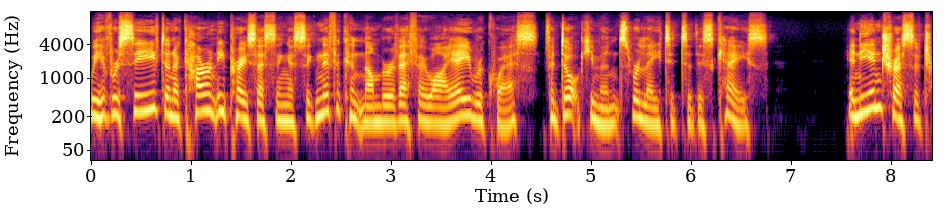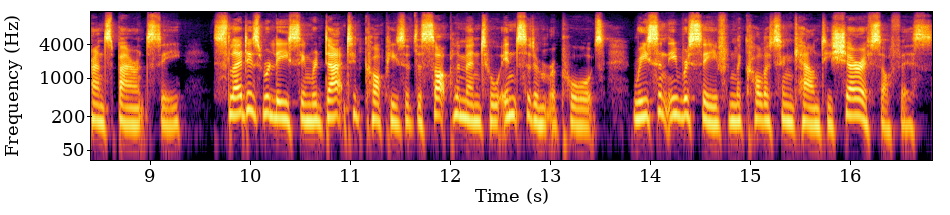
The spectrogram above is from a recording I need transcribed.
We have received and are currently processing a significant number of FOIA requests for documents related to this case. In the interests of transparency, SLED is releasing redacted copies of the supplemental incident reports recently received from the Colleton County Sheriff's Office.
